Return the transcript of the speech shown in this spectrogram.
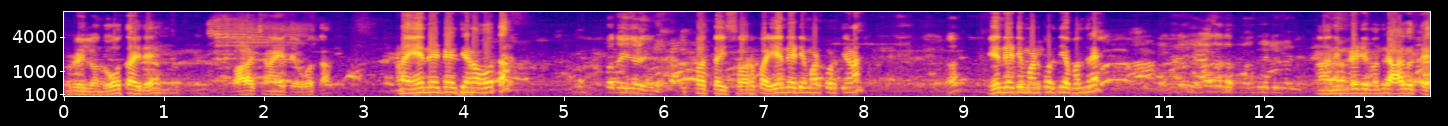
ನೋಡ್ರಿ ಇಲ್ಲೊಂದು ಓತಾ ಇದೆ. ಬಹಳ ಚೆನ್ನಾಗೈತೆ ಓತಾ. ಅಣ್ಣ ಏನ್ ರೇಟ್ ಹೇಳ್ತೀಯ ಅಣ್ಣ ಓತಾ? ಇಪ್ಪತ್ತೈದು ಸಾವಿರ ರೂಪಾಯಿ. ಏನ್ ರೇಟಿಗೆ ಮಾಡ್ಕೊಡ್ತೀಯ ಅಣ್ಣ ಏನ್ ರೇಟಿಂಗ್ ಮಾಡ್ಕೊಡ್ತೀಯ ಬಂದ್ರೆ? ಹಾ, ನಿಮ್ ರೇಟಿ ಬಂದ್ರೆ ಆಗುತ್ತೆ.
